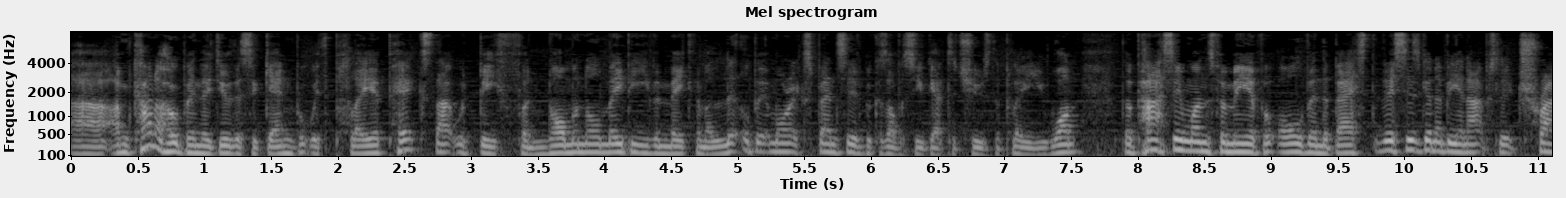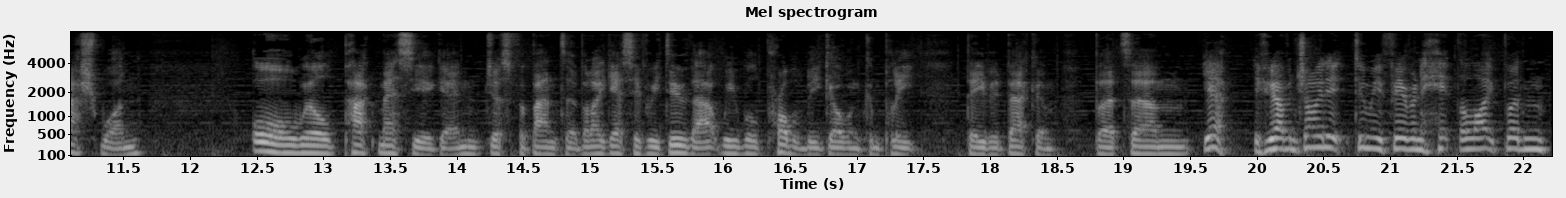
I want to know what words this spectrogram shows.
Uh, I'm kind of hoping they do this again, but with player picks, that would be phenomenal. Maybe even make them a little bit more expensive because obviously you get to choose the player you want. The passing ones for me have all been the best. This is going to be an absolute trash one. Or we'll pack Messi again just for banter. But I guess if we do that, we will probably go and complete David Beckham. But um, yeah, if you have enjoyed it, do me a favour and hit the like button.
